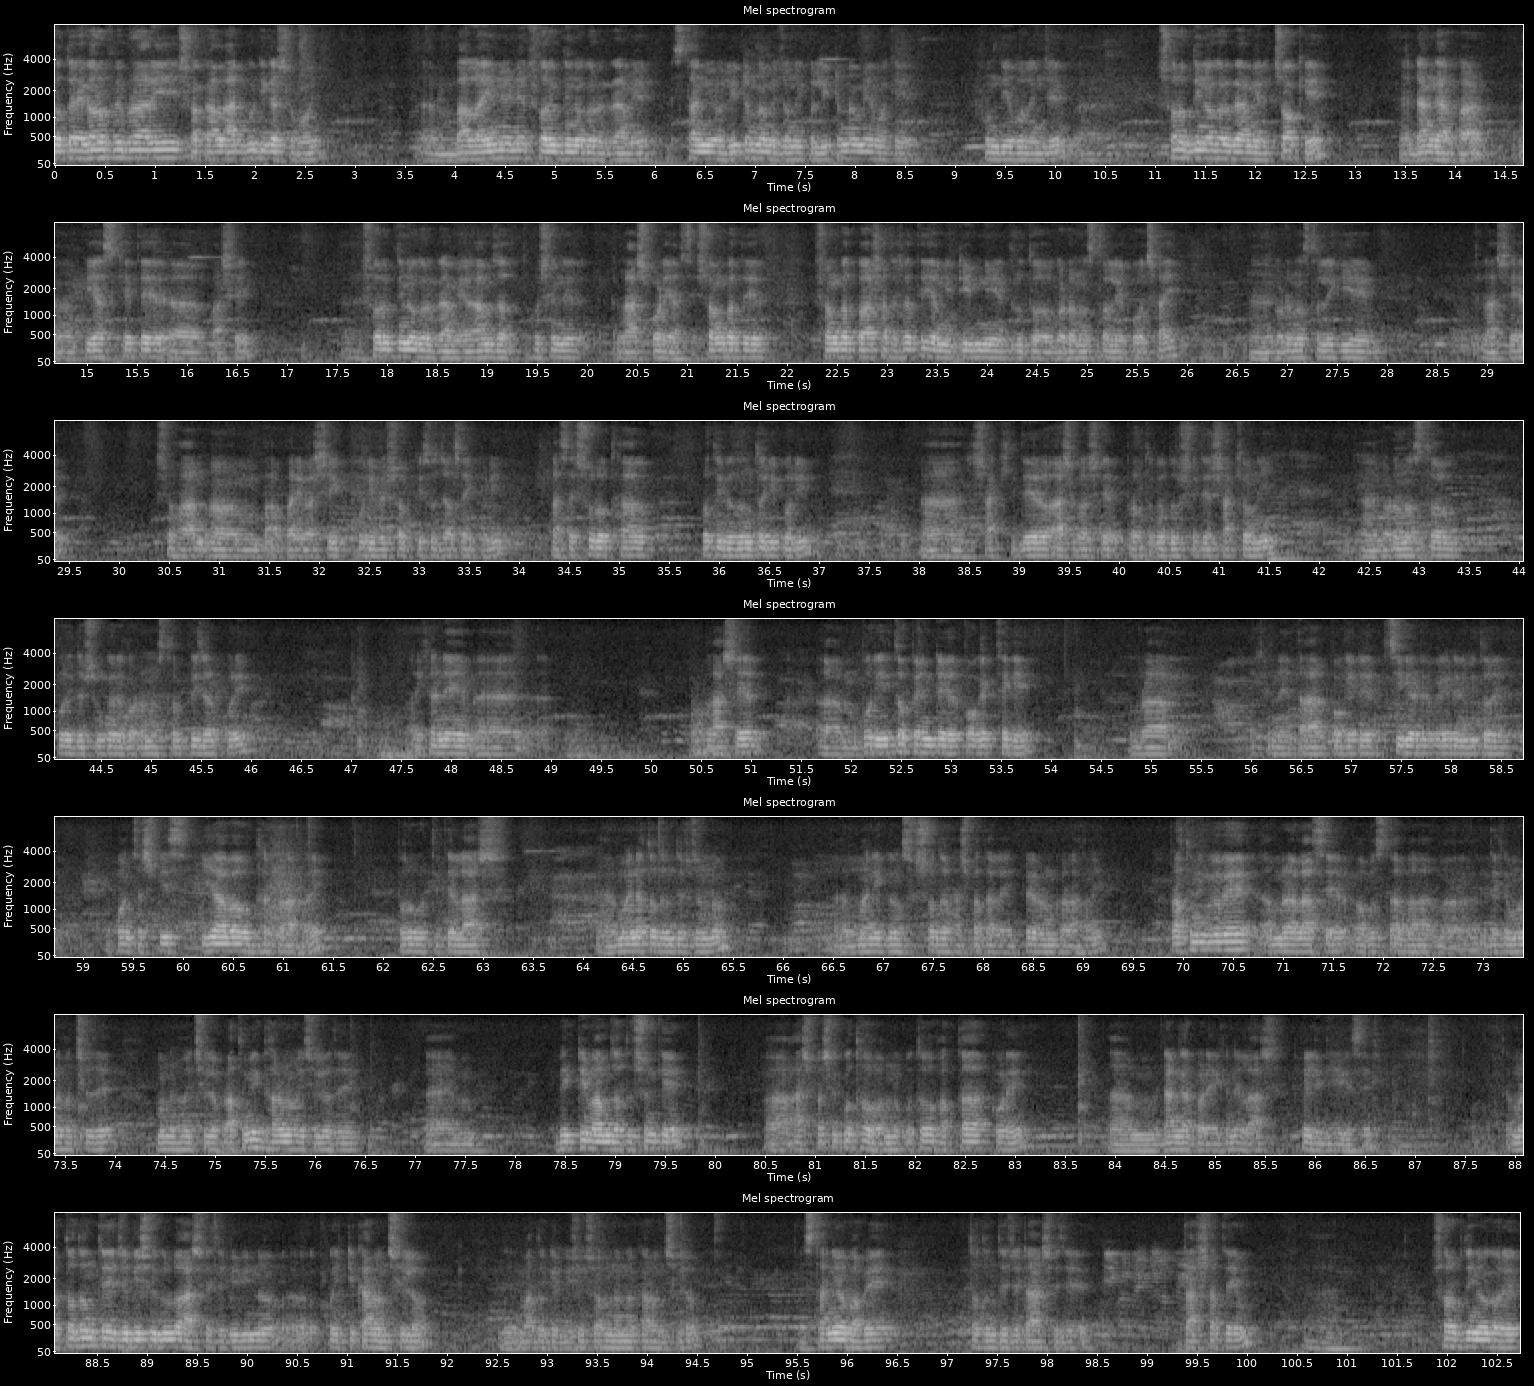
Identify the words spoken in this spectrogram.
গত এগারো ফেব্রুয়ারি সকাল আট ঘটিকার সময় বাল্লা ইউনিয়নের শরীফদিনগর গ্রামের স্থানীয় লিটন নামে জনৈক লিটন নামে আমাকে ফোন দিয়ে বলেন যে শরফদিনগর গ্রামের চকে ডাঙ্গার পাড় পেঁয়াজ ক্ষেতের পাশে শরফদিনগর গ্রামের আমজাদ হোসেনের লাশ পড়ে আছে। সংবাদের, সংবাদ পাওয়ার সাথে সাথেই আমি টিম নিয়ে দ্রুত ঘটনাস্থলে পৌঁছাই। ঘটনাস্থলে গিয়ে লাশের সোহান পারিপার্শ্বিক পরিবেশ সব কিছু যাচাই করি। লাশের সুরতহাল প্রতিবেদন তৈরি করি। সাক্ষীদের আশেপাশের প্রত্যক্ষদর্শীদের সাক্ষ্য নিই। ঘটনাস্থল পরিদর্শন করে ঘটনাস্থল প্রিজার্ভ করি। এখানে লাশের পরিহিত প্যান্টের পকেট থেকে আমরা এখানে তার পকেটের সিগারেটের প্যাকেটের ভিতরে পঞ্চাশ পিস ইয়াবা উদ্ধার করা হয় পরবর্তীতে লাশ ময়নাতদন্তের জন্য মানিকগঞ্জ সদর হাসপাতালে প্রেরণ করা হয়। প্রাথমিকভাবে আমরা লাশের অবস্থা বা দেখে মনে হচ্ছে যে, মনে হয়েছিল, প্রাথমিক ধারণা হয়েছিল যে ভিকটিম আমজাদ হোসেনকে আশপাশে কোথাও, অন্য কোথাও হত্যা করে ডাঙ্গার পরে এখানে লাশ ফেলে দিয়ে গেছে। আমরা তদন্তে যে বিষয়গুলো আসে যে বিভিন্ন কয়েকটি কারণ ছিল যে মাদকের বিষয় সহ অন্যান্য কারণ ছিল স্থানীয়ভাবে তদন্তে যেটা আসে যে তার সাথে আহ, শরফদিনগরের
